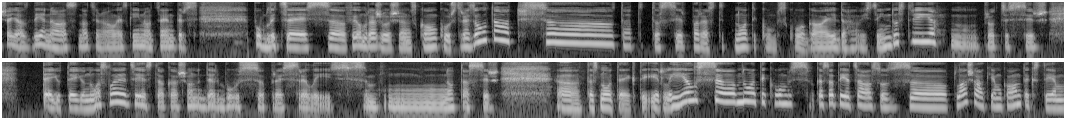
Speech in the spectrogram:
šajās dienās Nacionālais kinocentrs publicēs filmu ražošanas konkursu rezultātus. Tātad tas ir parasti notikums, ko gaida visa industrija. Mm, process ir teju, teju noslēdzies, tā kā šonadēļ būs preses relīzes. Nu, tas, ir, tas noteikti ir liels notikums, kas attiecās uz plašākiem kontekstiem,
